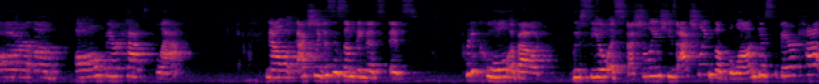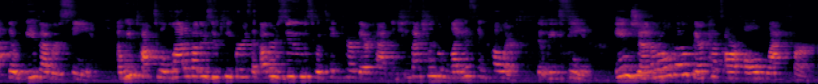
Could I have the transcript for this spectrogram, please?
Are um, all bear cats black? Now, actually, this is something that's it's pretty cool about Lucille especially. She's actually the blondest bear cat that we've ever seen. And we've talked to a lot of other zookeepers at other zoos who have taken care of bear cats, and she's actually the lightest in color that we've seen. In general, though, bear cats are all black fur.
